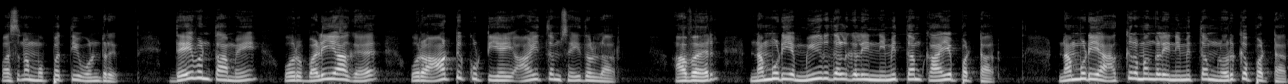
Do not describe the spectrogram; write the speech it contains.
வசனம் முப்பத்தி ஒன்று. தேவன் தாமே ஒரு பலியாக ஒரு ஆட்டுக்குட்டியை ஆயத்தம் செய்துள்ளார். அவர் நம்முடைய மீறுதல்களின் நிமித்தம் காயப்பட்டார். நம்முடைய அக்கிரமங்களின் நிமித்தம் நொறுக்கப்பட்டார்.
